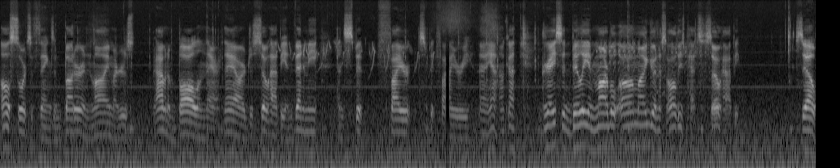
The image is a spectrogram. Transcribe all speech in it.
all sorts of things. And butter and lime are just having a ball in there. They are just so happy. And Venomy and Spitfire, Spitfiery. Uh, yeah, okay. Grace and Billy and Marble. Oh my goodness, all these pets. So happy. So,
